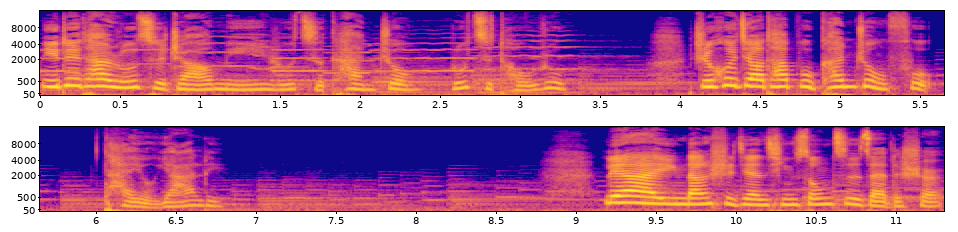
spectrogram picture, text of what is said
你对他如此着迷，如此看重，如此投入，只会叫他不堪重负，太有压力。恋爱应当是件轻松自在的事儿，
